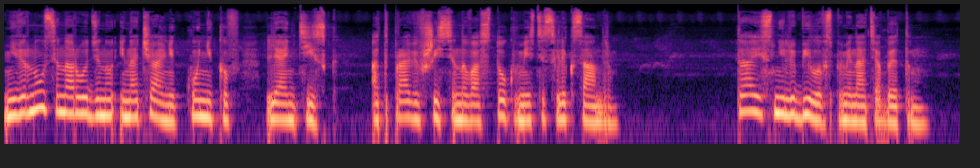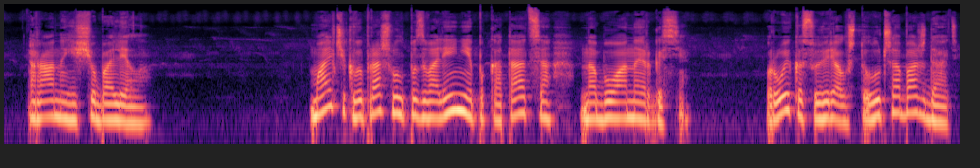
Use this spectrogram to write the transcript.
Не вернулся на родину и начальник конников Леонтиск, отправившийся на восток вместе с Александром. Таис не любила вспоминать об этом. Рана еще болела. Мальчик выпрашивал позволения покататься на Буанергосе – Ройкос уверял, что лучше обождать,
